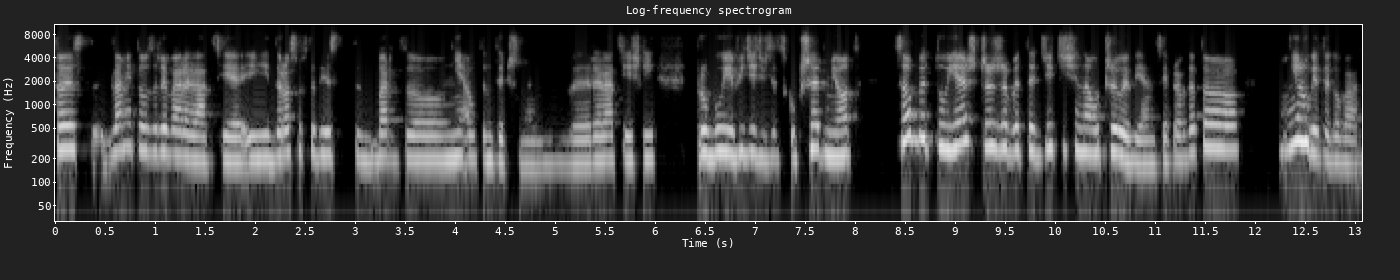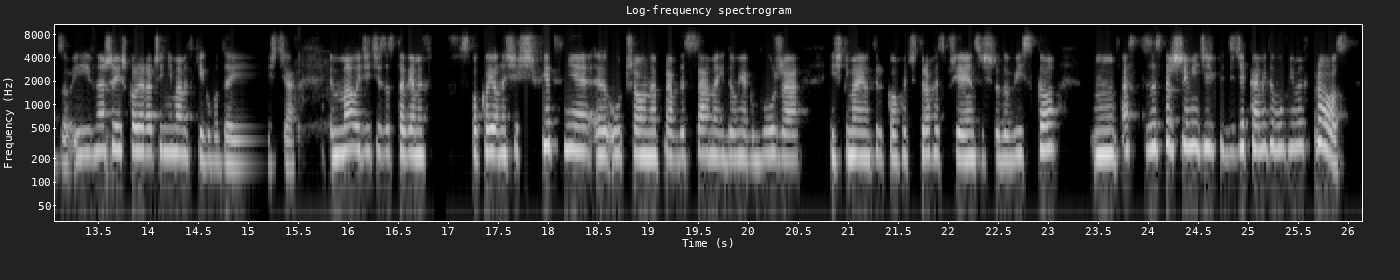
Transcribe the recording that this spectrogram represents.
To jest, dla mnie to zrywa relacje i dorosły wtedy jest bardzo nieautentyczny w relacji, jeśli próbuje widzieć w dziecku przedmiot, co by tu jeszcze, żeby te dzieci się nauczyły więcej, prawda? To nie lubię tego bardzo i w naszej szkole raczej nie mamy takiego podejścia. Małe dzieci zostawiamy w spokoju, one się świetnie e, uczą, naprawdę same idą jak burza, jeśli mają tylko choć trochę sprzyjające środowisko, mm, a ze starszymi dzieciakami to mówimy wprost,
